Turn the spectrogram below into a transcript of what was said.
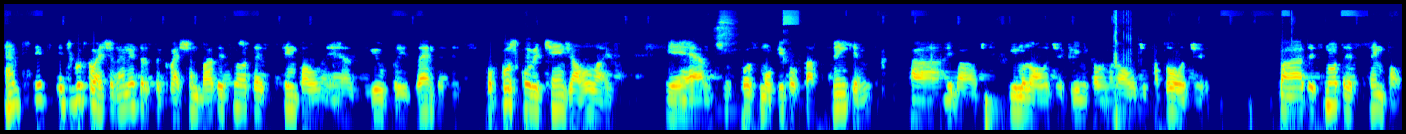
And it's, it's a good question, an interesting question, but it's not as simple as you presented it. Of course, COVID changed our life. And of course, more people start thinking about immunology, clinical immunology, pathology. But it's not as simple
